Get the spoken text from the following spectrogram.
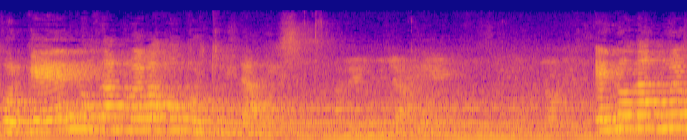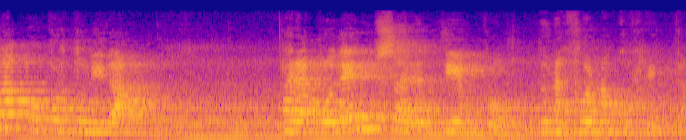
Porque Él nos da nuevas oportunidades. Él nos da nueva oportunidad para poder usar el tiempo de una forma correcta.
